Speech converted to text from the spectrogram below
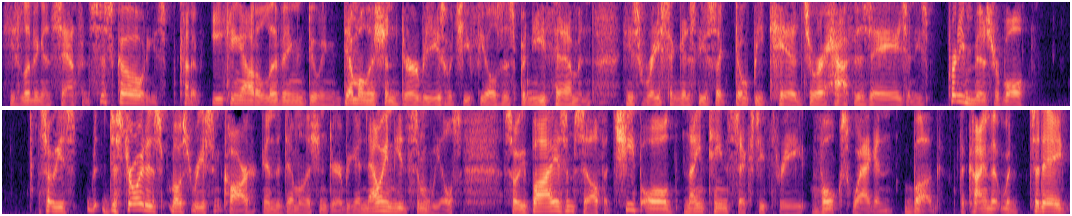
He's living in San Francisco and he's kind of eking out a living doing demolition derbies, which he feels is beneath him. And he's racing against these like dopey kids who are half his age, and he's pretty miserable. So he's destroyed his most recent car in the demolition derby, and now he needs some wheels. So he buys himself a cheap old 1963 Volkswagen Bug, the kind that would today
